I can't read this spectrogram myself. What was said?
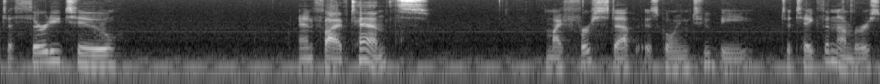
to 32 and 5 tenths, my first step is going to be to take the numbers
